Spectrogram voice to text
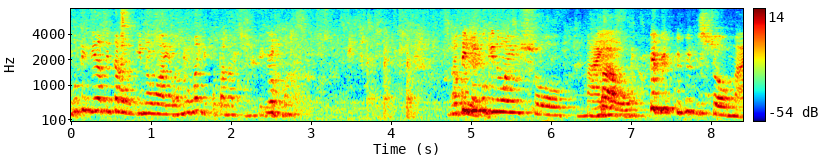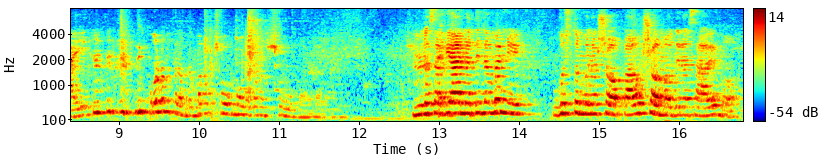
Buti hindi natin talaga ginawa yung ano nga, hindi ko pa nasunod. Buti hindi ko ginawa yung show may. Bao. show may. Hindi ko alam talaga, bakit mo ako ng show mo? Nung nasabihan na din naman eh, gusto mo ng siopaw, siomaw din ang sabi mo.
